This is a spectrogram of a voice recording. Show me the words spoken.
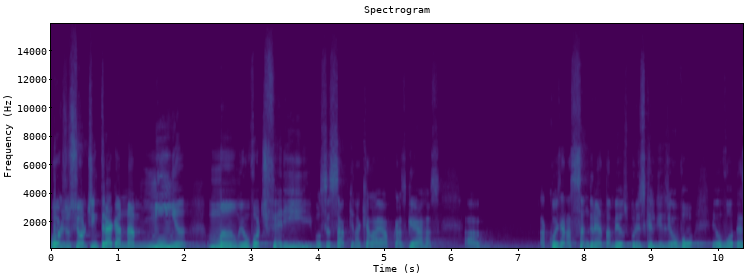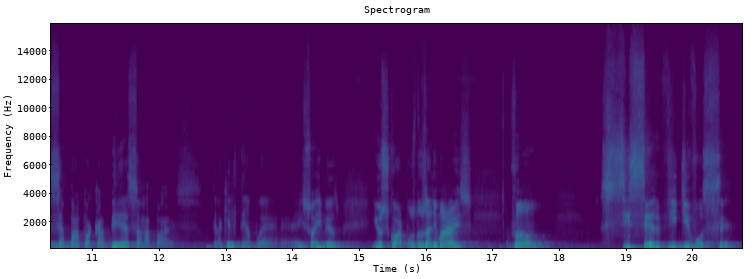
Hoje o Senhor te entrega na minha mão. Eu vou te ferir. Você sabe que naquela época as guerras, ah, a coisa era sangrenta mesmo, por isso que ele diz: Eu vou, eu vou decepar a tua cabeça, rapaz. Porque naquele tempo é, é isso aí mesmo. E os corpos dos animais vão se servir de você.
